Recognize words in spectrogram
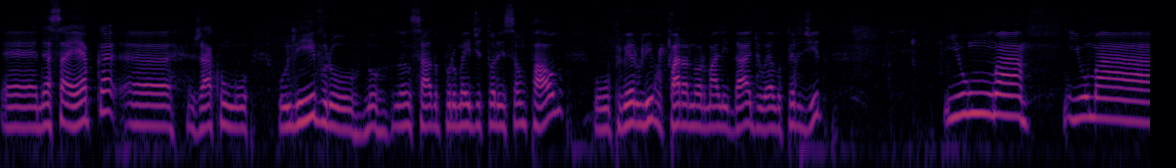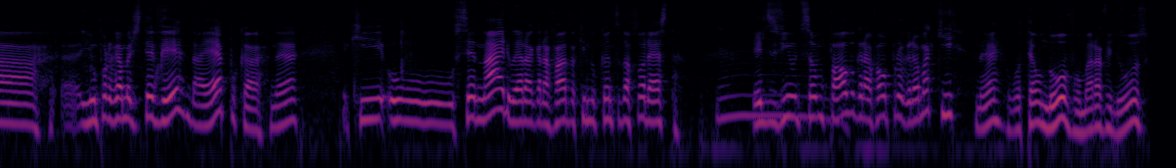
É, nessa época, ah, já com o, o livro no- lançado por uma editora em São Paulo, o primeiro livro, Paranormalidade, o Elo Perdido, e uma e uma e um programa de TV da época, né? Que o cenário era gravado aqui no Canto da Floresta. Eles vinham de São Paulo gravar o programa aqui, né? O hotel novo, maravilhoso,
